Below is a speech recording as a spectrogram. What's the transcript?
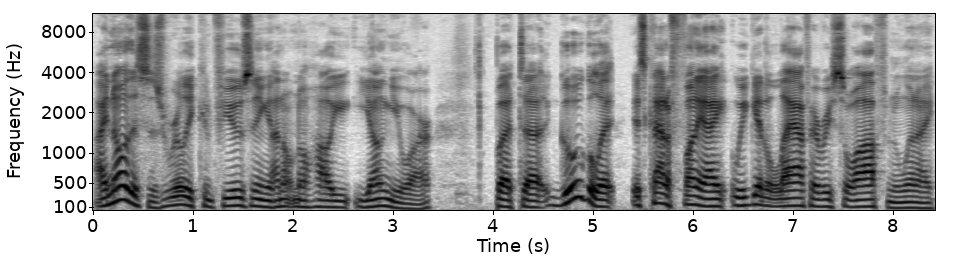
I know this is really confusing. I don't know how young you are, but uh, Google it. It's kind of funny. I we get a laugh every so often when I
